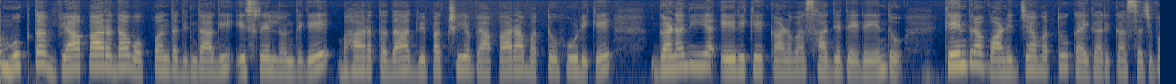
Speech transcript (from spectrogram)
ಮುಕ್ತ ವ್ಯಾಪಾರದ ಒಪ್ಪಂದದಿಂದಾಗಿ ಇಸ್ರೇಲ್ನೊಂದಿಗೆ ಭಾರತದ ದ್ವಿಪಕ್ಷೀಯ ವ್ಯಾಪಾರ ಮತ್ತು ಹೂಡಿಕೆ ಗಣನೀಯ ಏರಿಕೆ ಕಾಣುವ ಸಾಧ್ಯತೆ ಇದೆ ಎಂದು ಕೇಂದ್ರ ವಾಣಿಜ್ಯ ಮತ್ತು ಕೈಗಾರಿಕಾ ಸಚಿವ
